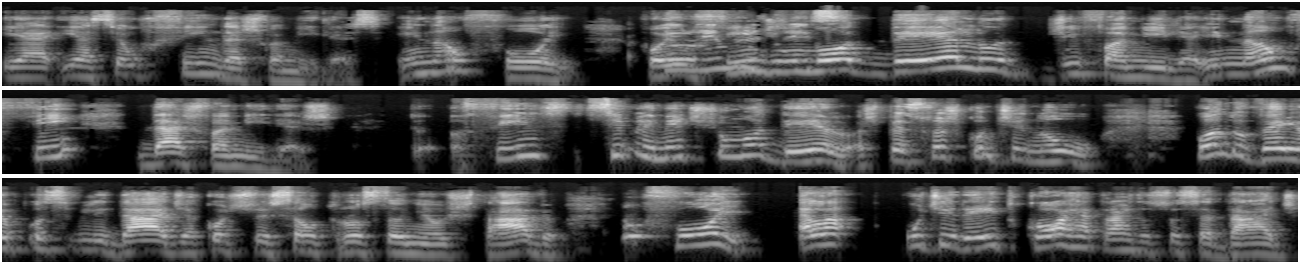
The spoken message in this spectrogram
ia, ia ser o fim das famílias. E não foi. Foi Eu o fim de um modelo de família e não o fim das famílias. Fim simplesmente de um modelo. As pessoas continuam. Quando veio a possibilidade, a Constituição trouxe a união estável, não foi. Ela o direito corre atrás da sociedade.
